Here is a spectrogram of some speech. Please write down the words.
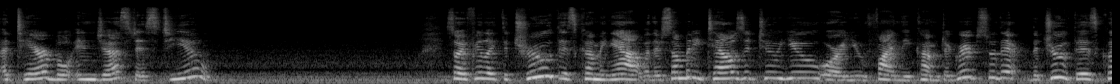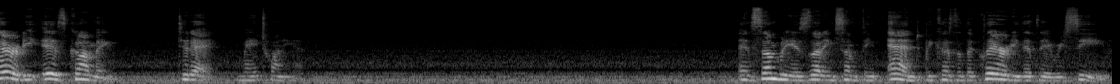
a terrible injustice to you. So I feel like the truth is coming out, whether somebody tells it to you or you finally come to grips with it. The truth is, clarity is coming today, May 20th. And somebody is letting something end because of the clarity that they receive.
